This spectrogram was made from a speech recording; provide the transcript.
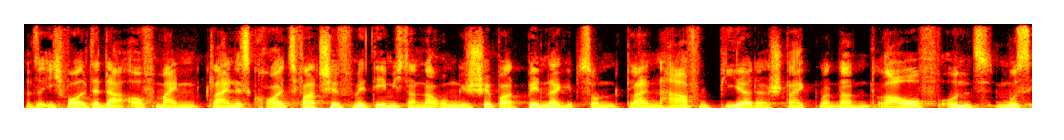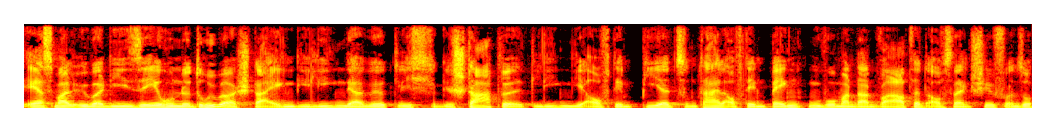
also ich wollte da auf mein kleines Kreuzfahrtschiff, mit dem ich dann da rumgeschippert bin, da gibt's so einen kleinen Hafenpier, da steigt man dann drauf und muss erstmal über die Seehunde drüber steigen. Die liegen da wirklich gestapelt, liegen die auf dem Pier, zum Teil auf den Bänken, wo man dann wartet auf sein Schiff und so,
